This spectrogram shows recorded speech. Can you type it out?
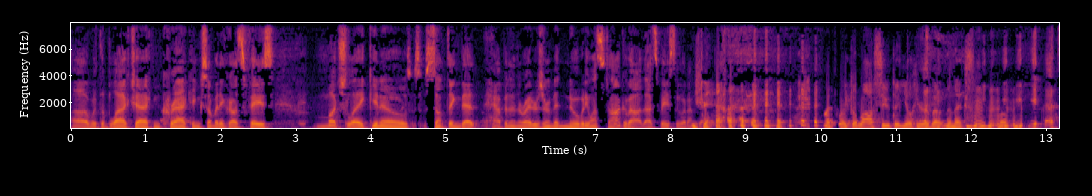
uh, with the blackjack and cracking somebody across the face, much like you know something that happened in the writers' room that nobody wants to talk about. That's basically what I'm getting. at. Much like the lawsuit that you'll hear about in the next yes.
